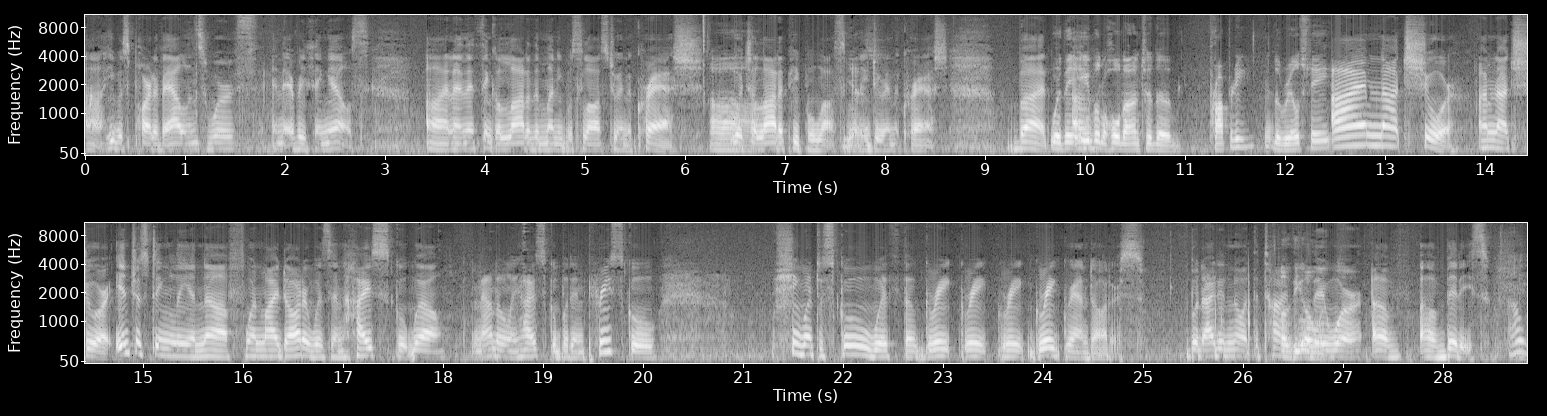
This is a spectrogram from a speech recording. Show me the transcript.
Uh, he was part of Allensworth and everything else. Uh, and I think a lot of the money was lost during the crash, uh, which a lot of people lost yes. money during the crash. But were they um, able to hold on to the property, the real estate? I'm not sure. I'm not sure. Interestingly enough, when my daughter was in high school, well, not only high school, but in preschool, she went to school with the great, great, great, great granddaughters. But I didn't know at the time oh, the who Owens. they were of, of Biddy's. Oh,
